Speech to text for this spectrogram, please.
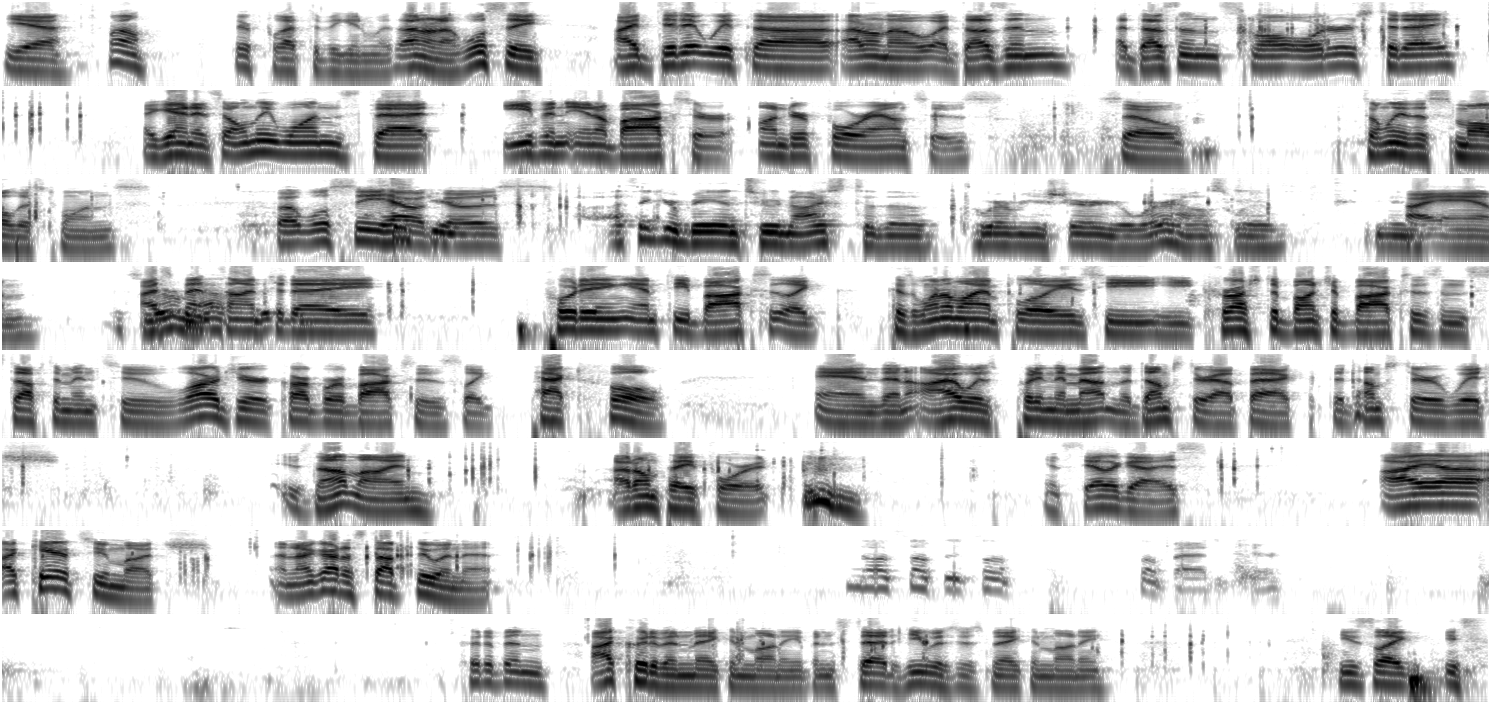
yeah, well, they're flat to begin with. I don't know. We'll see. I did it with uh, I don't know a dozen a dozen small orders today. Again, it's only ones that even in a box are under four ounces. So it's only the smallest ones. But we'll see how it goes. I think you're being too nice to the whoever you share your warehouse with. I mean, I am. I spent time today putting empty boxes, like because one of my employees he he crushed a bunch of boxes and stuffed them into larger cardboard boxes, like packed full, and then I was putting them out in the dumpster out back. The dumpster, which is not mine, I don't pay for it. it's the other guys. I uh, I care too much, and I got to stop doing that. No, it's not. It's not. It's not bad to care. Could have been I could have been making money, but instead he was just making money. He's like he's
